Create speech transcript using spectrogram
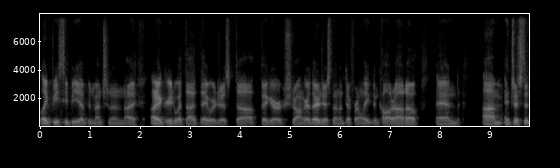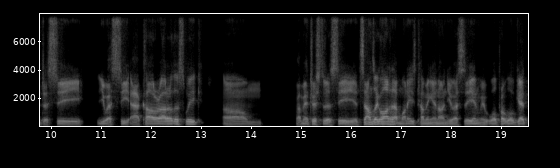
like BCB had been mentioning. I I agreed with that. They were just uh, bigger, stronger. They're just in a different league than Colorado, and I'm interested to see USC at Colorado this week. Um, I'm interested to see. It sounds like a lot of that money is coming in on USC, and we will probably we'll get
